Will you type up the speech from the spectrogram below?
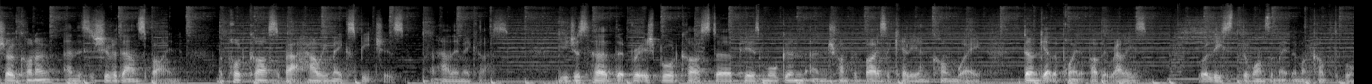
Sho Kono, and this is Shiver Down Spine, a podcast about how we make speeches and how they make us. You just heard that British broadcaster Piers Morgan and Trump advisor Kellyanne Conway don't get the point at public rallies, or at least the ones that make them uncomfortable.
